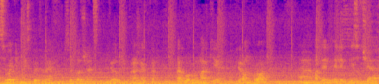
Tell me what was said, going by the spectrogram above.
Сегодня мы испытываем все тот же светодиодный прожектор торговой марки Peron Pro, модель L1000,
